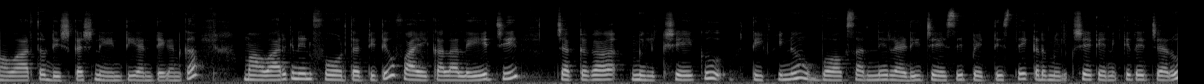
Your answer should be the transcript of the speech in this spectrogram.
మా వారితో డిస్కషన్ ఏంటి అంటే కనుక మా వారికి నేను ఫోర్ థర్టీ టు ఫైవ్కి అలా లేచి చక్కగా మిల్క్ షేక్ టిఫిన్ బాక్స్ అన్నీ రెడీ చేసి పెట్టిస్తే ఇక్కడ మిల్క్ షేక్ వెనక్కి తెచ్చారు.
